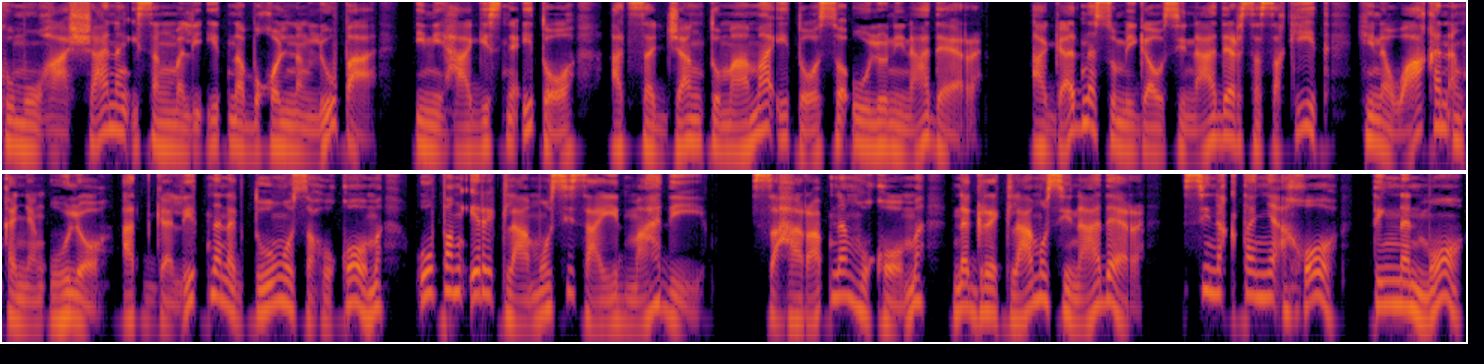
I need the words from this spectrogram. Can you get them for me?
kumuha siya ng isang maliit na bukol ng lupa, inihagis niya ito at sadyang tumama ito sa ulo ni Nader. Agad na sumigaw si Nader sa sakit, hinawakan ang kanyang ulo at galit na nagtungo sa hukom upang ireklamo si Sayid Mahdi. Sa harap ng hukom, nagreklamo si Nader. Sinaktan niya ako. Tingnan mo,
